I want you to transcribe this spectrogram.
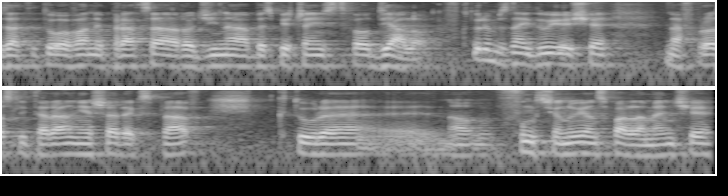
zatytułowany Praca, Rodzina, Bezpieczeństwo, Dialog, w którym znajduje się na wprost literalnie szereg spraw, które e, no, funkcjonując w parlamencie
